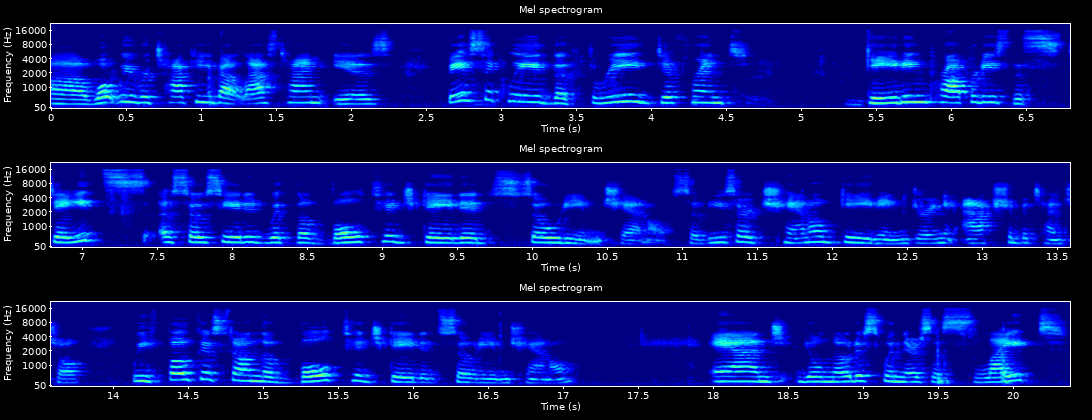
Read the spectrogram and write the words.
uh, what we were talking about last time is basically the three different gating properties, the states associated with the voltage gated sodium channel. So these are channel gating during an action potential. We focused on the voltage gated sodium channel. And you'll notice when there's a slight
